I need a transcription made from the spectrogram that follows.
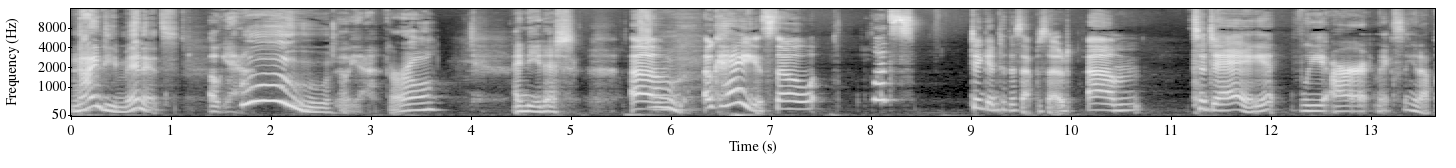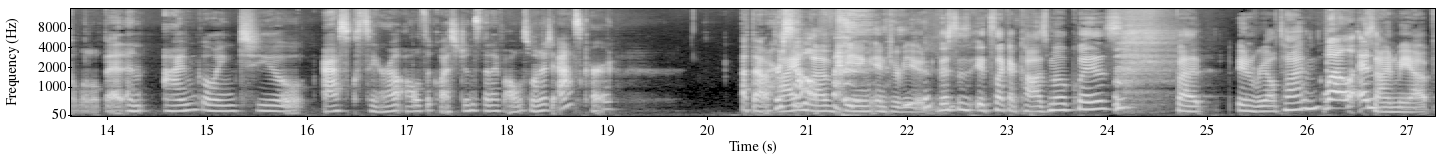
90 minutes Oh yeah. Woo! Oh yeah. Girl. I need it. Um, okay, so let's dig into this episode. Um, today we are mixing it up a little bit, and I'm going to ask Sarah all the questions that I've always wanted to ask her about herself. I love being interviewed. this is it's like a Cosmo quiz, but in real time. Well, and sign me up.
